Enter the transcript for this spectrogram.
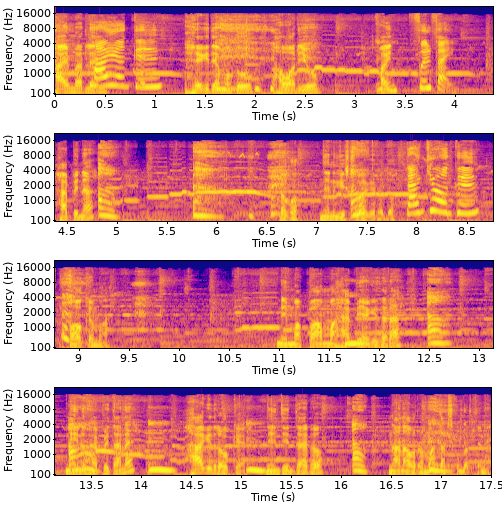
ಹಾಯ್ ಮರ್ಲೆ ಹಾಯ್ ಅಂಕಲ್ ಹೇಗಿದೆ ಮಗು? How are you fine full fine ಹ್ಯಾಪಿನಾ ತಗೋ ನಿನಗೆ ಇಷ್ಟವಾಗಿರೋದು. ಥ್ಯಾಂಕ್ ಯು ಅಂಕಲ್ ಮಾ ನಿಮ್ಮ ಅಪ್ಪ ಅಮ್ಮ ಹ್ಯಾಪಿ ಆಗಿದ್ದಾರಾ? ನೀನು ಹ್ಯಾಪಿ ತಾನೆ? ಹಾಗಿದ್ರೆ ಓಕೆ ನೀನ್ ತಿಂತಾ ಇರು. ನಾನು ಅವ್ರನ್ನ ಮಾತಾಡ್ಸ್ಕೊಂಡ್ ಬರ್ತೀನಿ.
